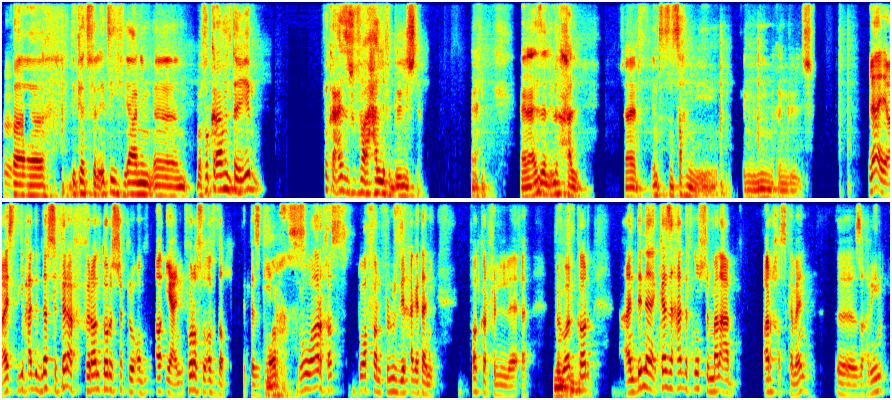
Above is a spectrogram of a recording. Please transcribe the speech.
فدي كانت فرقتي. يعني آه، بفكر أعمل تغيير. بفكر عايز أشوف حل في جريليش ده. يعني يعني عايز ألاقي له حل. مش عارف. أنت تنصحني بإيه؟ كان مين مكان جريليش لا يعني عايز تجيب حد بنفس الفرقة فيران توريس شكله أف... يعني فرصه أفضل في التسجيل. وأرخص. هو أرخص توفر الفلوس دي لحاجة تانية. فكر في ال... في ال wild card. عندنا كذا حد في نص الملعب أرخص كمان آه ظاهرين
